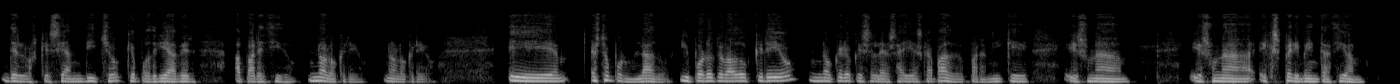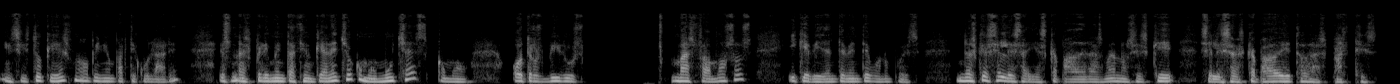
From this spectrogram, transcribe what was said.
de los que se han dicho que podría haber aparecido. No lo creo, no lo creo. Esto por un lado. Y por otro lado, creo, no creo que se les haya escapado. Para mí que es una, es una experimentación. Insisto que es una opinión particular. ¿eh? Es una experimentación que han hecho como muchas, como otros virus más famosos y que evidentemente, bueno, pues no es que se les haya escapado de las manos, es que se les ha escapado de todas partes.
